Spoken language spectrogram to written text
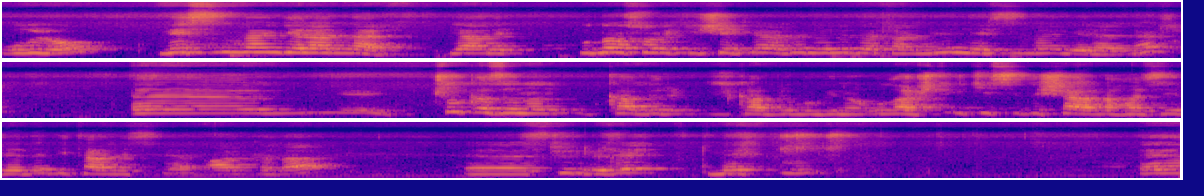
oluyor. Neslinden gelenler yani bundan sonraki şeyhler de Mehmet Efendi'nin neslinden gelenler. Ee, çok azının kabri, kabri bugüne ulaştı. İkisi dışarıda Hazire'de, bir tanesi de arkada e, türbede mektup. Ee,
